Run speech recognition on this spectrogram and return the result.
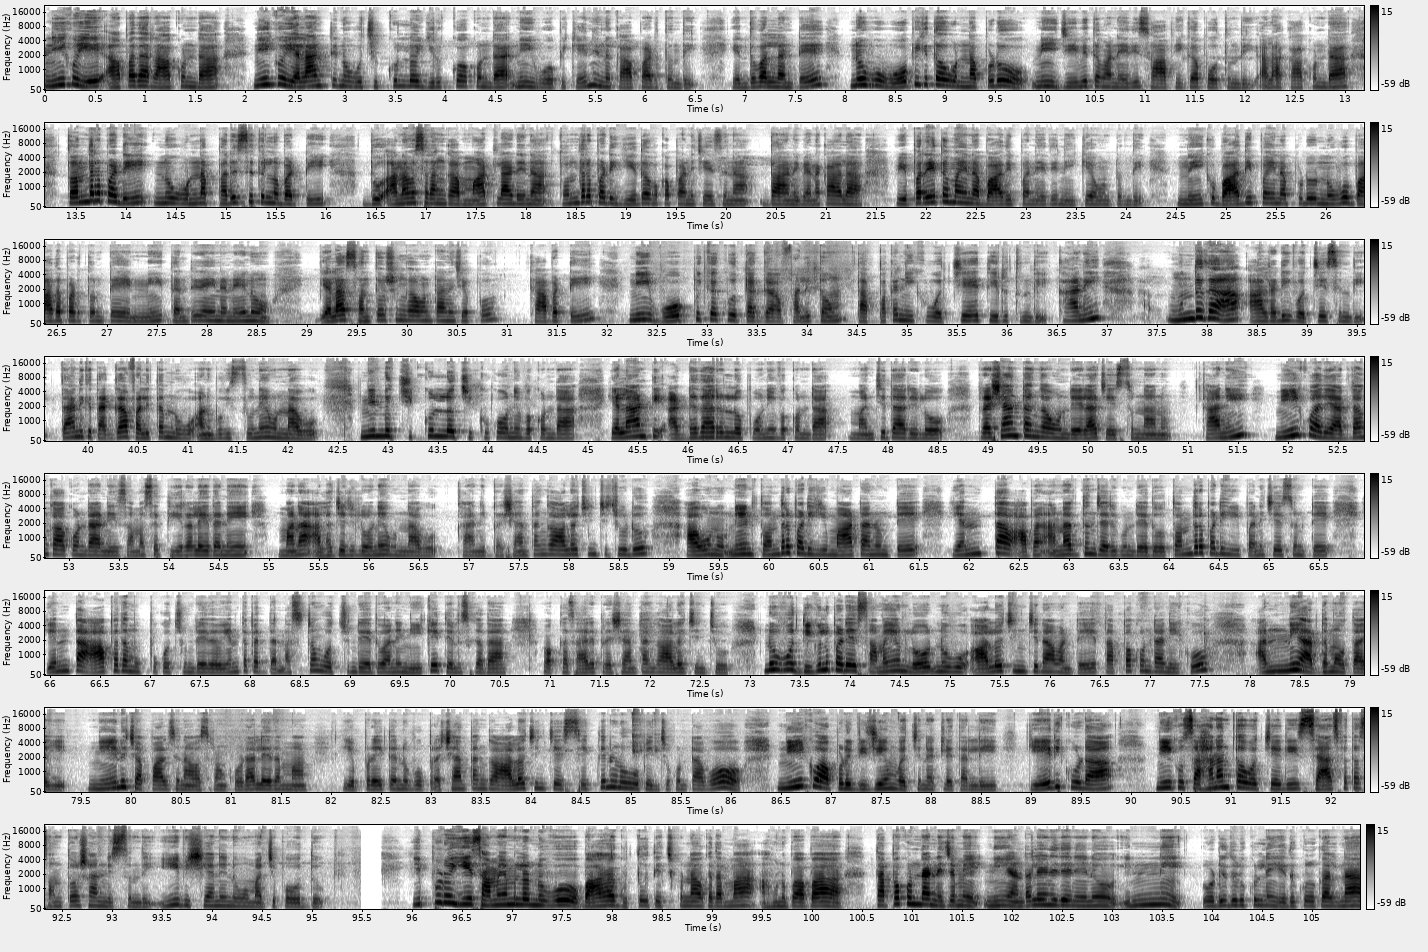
నీకు ఏ ఆపద రాకుండా నీకు ఎలాంటి నువ్వు చిక్కుల్లో ఇరుక్కోకుండా నీ ఓపికే నిన్ను కాపాడుతుంది. ఎందువల్లంటే నువ్వు ఓపికతో ఉన్నప్పుడు నీ జీవితం అనేది సాఫీగా పోతుంది. అలా కాకుండా తొందరపడి నువ్వు ఉన్న పరిస్థితులను బట్టి దు అనవసరంగా మాట్లాడినా తొందరపడి ఏదో ఒక పని చేసినా దాని వెనకాల విపరీతమైన బాధింపు అనేది నీకే ఉంటుంది. నీకు బాధిపోయినప్పుడు నువ్వు బాధపడుతుంటే నీ తండ్రి అయిన నేను ఎలా సంతోషంగా ఉంటాను చెప్పు. కాబట్టి నీ ఓపికకు తగ్గ ఫలితం తప్పక నీకు వచ్చే తీరుతుంది. కానీ ముందుగా ఆల్రెడీ వచ్చేసింది. దానికి తగ్గ ఫలితం నువ్వు అనుభవిస్తూనే ఉన్నావు. నిన్ను చిక్కుల్లో చిక్కుకోనివ్వకుండా ఎలాంటి అడ్డదారుల్లో పోనివ్వకుండా మంచి దారిలో ప్రశాంతంగా ఉండేలా చేస్తున్నాను. కానీ నీకు అది అర్థం కాకుండా నీ సమస్య తీరలేదనే మన అలజడిలోనే ఉన్నావు. కానీ ప్రశాంతంగా ఆలోచించి చూడు. అవును నేను తొందరపడి ఈ మాట అనుంటే ఎంత అప అనర్థం జరిగి ఉండేదో తొందరపడి ఈ పని చేస్తుంటే ఎంత ఆపద ముప్పుకొచ్చుండేదో ఎంత పెద్ద నష్టం వచ్చుండేదో అని నీకే తెలుసు కదా. ఒక్కసారి ప్రశాంతంగా ఆలోచించు. నువ్వు దిగులు పడే సమయంలో నువ్వు ఆలోచించినావంటే తప్పకుండా నీకు అన్నీ అర్థమవుతాయి. నేను చెప్పాల్సిన అవసరం కూడా లేదమ్మా. ఎప్పుడైతే నువ్వు ప్రశాంతంగా ఆలోచించే శక్తిని నువ్వు పెంచుకుంటావో నీకు అప్పుడు విజయం వచ్చినట్లే తల్లి. ఏది కూడా నీకు సహనంతో వచ్చేది శాశ్వత సంతోషాన్ని ఇస్తుంది. ఈ విషయాన్ని నువ్వు మర్చిపోవద్దు. ఇప్పుడు ఈ సమయంలో నువ్వు బాగా గుర్తుకు తెచ్చుకున్నావు కదమ్మా. అవును బాబా తప్పకుండా నిజమే. నీ అండలేనిదే నేను ఇన్ని ఒడిదుడుకుల్ని ఎదుర్కోగలనా?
